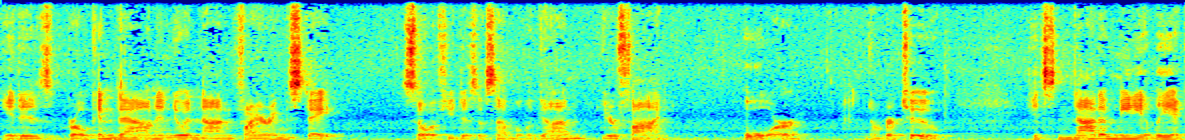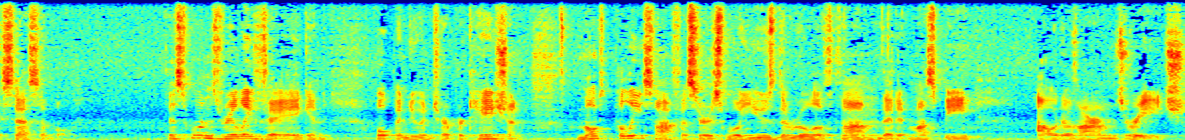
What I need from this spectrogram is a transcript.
it is broken down into a non firing state. So if you disassemble the gun, you're fine. Or, number two, it's not immediately accessible. This one's really vague and open to interpretation. Most police officers will use the rule of thumb that it must be out of arm's reach,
